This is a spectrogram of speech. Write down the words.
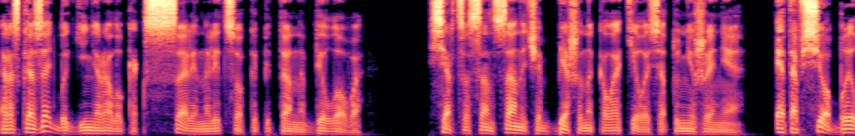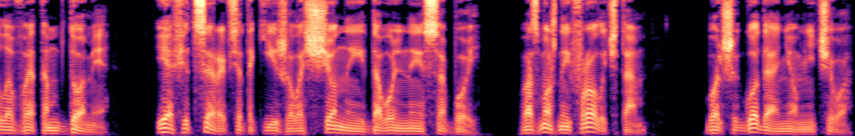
Рассказать бы генералу, как ссали на лицо капитана Белова. Сердце Сансаныча бешено колотилось от унижения. Это все было в этом доме. И офицеры все такие же и довольные собой. Возможно, и Фролыч там. Больше года о нем ничего.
